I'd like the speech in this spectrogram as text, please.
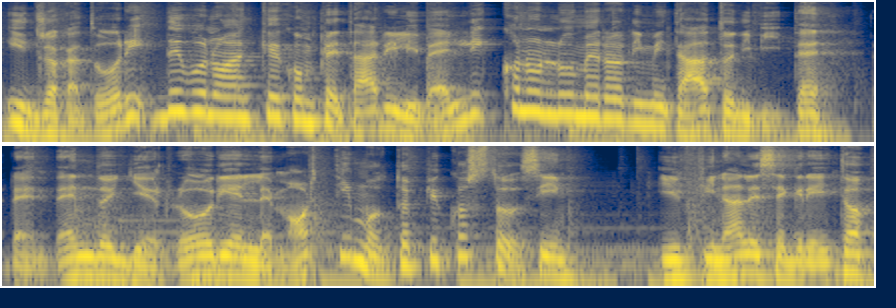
i giocatori devono anche completare i livelli con un numero limitato di vite, rendendo gli errori e le morti molto più costosi. Il finale segreto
